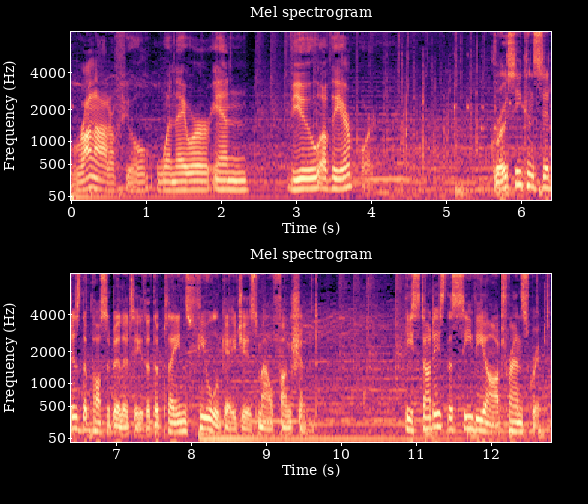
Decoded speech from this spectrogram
run out of fuel when they were in view of the airport? Grossi considers the possibility that the plane's fuel gauges malfunctioned. He studies the CVR transcript,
